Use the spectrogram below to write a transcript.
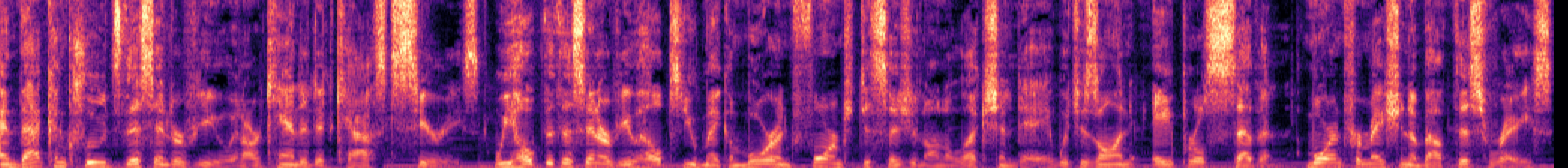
And that concludes this interview in our Candidate Cast series. We hope that this interview helps you make a more informed decision on Election Day, which is on April 7. More information about this race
